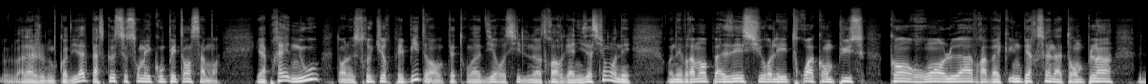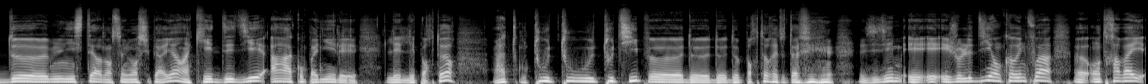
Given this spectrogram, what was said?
voilà, je me candidate parce que ce sont mes compétences à moi. Et après, nous, dans le structure Pépite, peut-être on va dire aussi notre organisation, on est, on est vraiment basé sur les trois campus, Caen, Rouen, Le Havre, avec une personne à temps plein de ministère d'enseignement supérieur hein, qui est dédié à accompagner les, les, porteurs tout, tout, tout, type euh, de, de, porteurs est tout à fait légitime. Et, et, je le dis encore une fois, euh, on travaille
